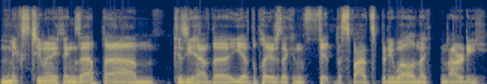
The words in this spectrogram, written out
mix too many things up. Um, because you have the you have the players that can fit the spots pretty well, and that can already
